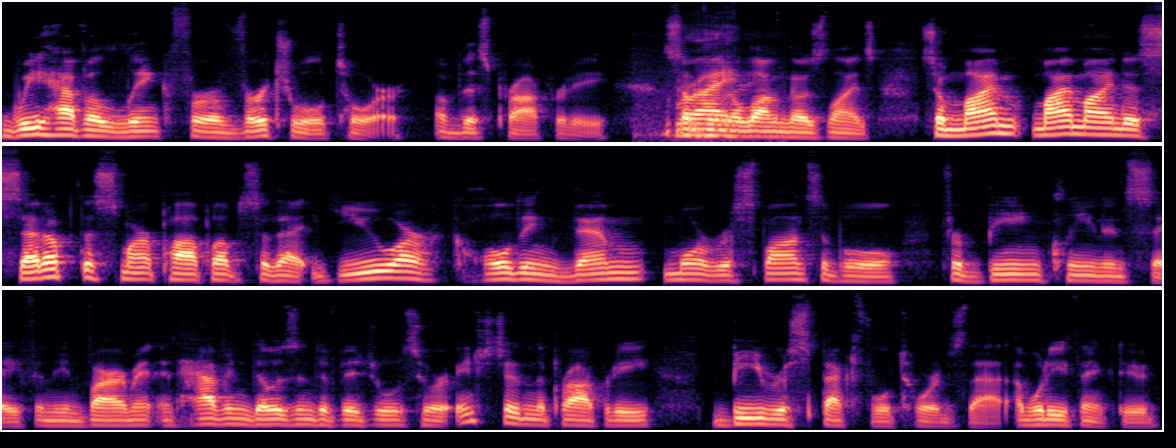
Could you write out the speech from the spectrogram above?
we have a link for a virtual tour of this property, something Right. along those lines. So my my mind is set up the smart pop up so that you are holding them more responsible for being clean and safe in the environment, and having those individuals who are interested in the property be respectful towards that. What do you think, dude?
